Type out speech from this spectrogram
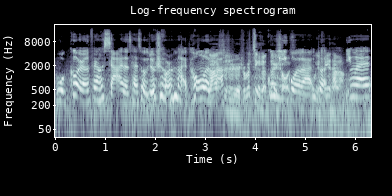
我个人非常狭隘的猜测，我觉得是有人买通了啊，她。是是是，是不是竞选故意过来，故意对黑他的？，因为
